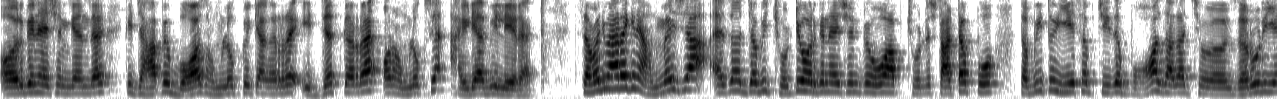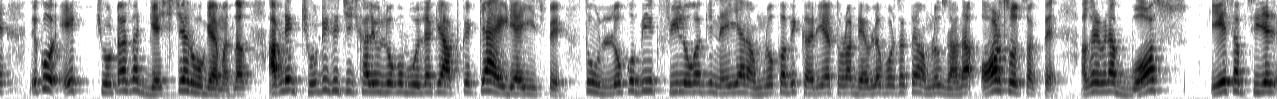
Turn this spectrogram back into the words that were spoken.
ऑर्गेनाइजेशन के अंदर कि जहाँ पे बॉस हम लोग को क्या कर रहा है इज़्ज़त कर रहा है और हम लोग से आइडिया भी ले रहा है। समझ में आ रहा है कि नहीं? हमेशा एज अ जब भी छोटे ऑर्गेनाइजेशन पे हो, आप छोटे स्टार्टअप हो, तभी तो ये सब चीज़ें बहुत ज़्यादा ज़रूरी है। देखो, एक छोटा सा गेस्चर हो गया मतलब। आपने एक छोटी सी चीज़ खाली उन लोगों को बोल दिया कि आपके क्या आइडिया है इस पर तो उन लोग को भी एक फील होगा कि नहीं यार, हम लोग का भी करियर थोड़ा डेवलप हो सकता है, हम लोग ज़्यादा और सोच सकते हैं। अगर मेरा बॉस ये सब चीज़ें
